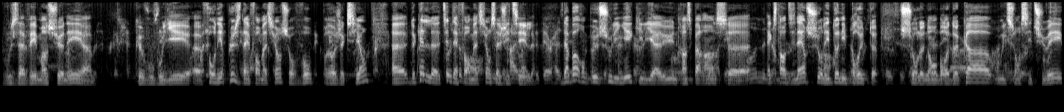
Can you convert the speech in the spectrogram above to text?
Vous avez mentionné que vous vouliez euh, fournir plus d'informations sur vos projections. Euh, de quel type d'informations s'agit-il? D'abord, on peut souligner qu'il y a eu une transparence euh, extraordinaire sur les données brutes, sur le nombre de cas, où ils sont situés,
